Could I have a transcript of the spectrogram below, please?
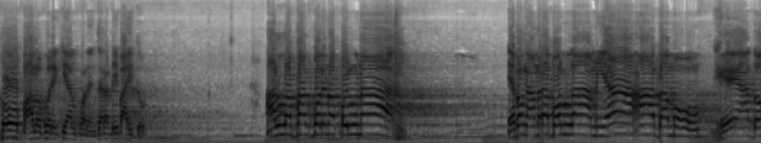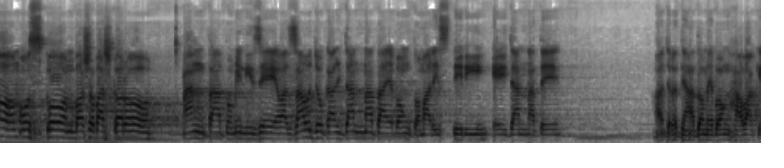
খুব ভালো করে খেয়াল করেন যারা বিবাহিত। আল্লাহ পাক বলেন অকুল না এবং আমরা বললাম, ইয়া আদম, হে আদম, উস্কন, বসবাস করো। আংতা তুমি নিজে যাও জোকাল জান্নাতা, এবং তোমার স্ত্রী এই জান্নাতে। হজরতে আদম এবং হাওয়াকে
